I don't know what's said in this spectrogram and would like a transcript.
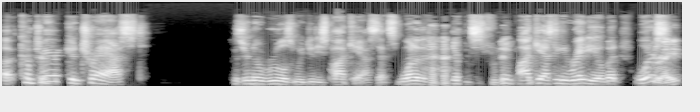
Uh, compare sure. and contrast because there are no rules when we do these podcasts. That's one of the differences between podcasting and radio. But what are right. some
